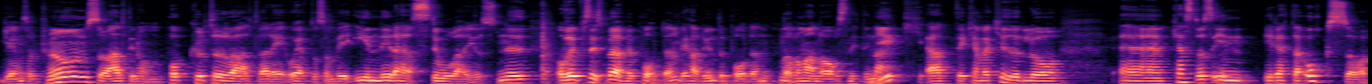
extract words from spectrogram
Games of Thrones och allt inom popkultur och allt vad det är och eftersom vi är inne i det här stora just nu och vi har precis börjat med podden, vi hade ju inte podden när de andra avsnitten Nej. gick, att det kan vara kul att eh, kasta oss in i detta också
